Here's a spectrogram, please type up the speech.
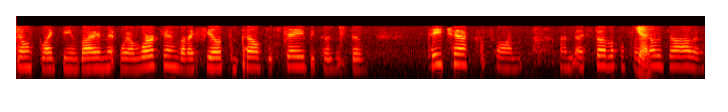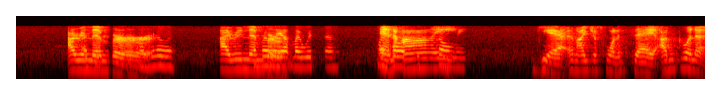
don't like the environment where I'm working, but I feel compelled to stay because of the paycheck. So I'm, I'm I started looking for Yes. another job, and I I just- I'm remember. really, I I'm remember. really at my wits end. My And boss I- told me Yeah, and I just want to say I'm gonna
